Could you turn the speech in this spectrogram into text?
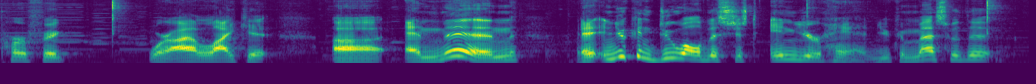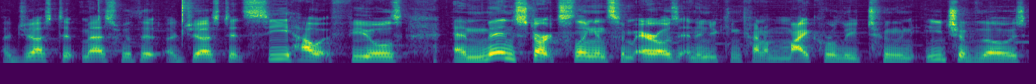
perfect, where I like it. Uh, and then, and you can do all this just in your hand. You can mess with it, adjust it, mess with it, adjust it, see how it feels, and then start slinging some arrows, and then you can kind of microly tune each of those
